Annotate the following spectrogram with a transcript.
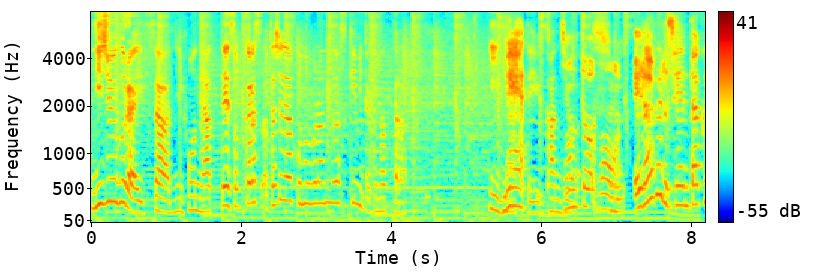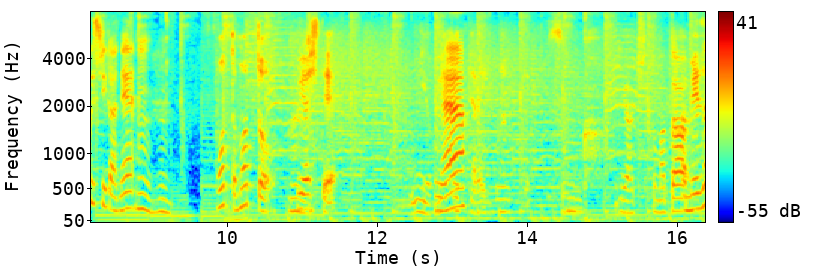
20ぐらいさ日本にあってそこから私がこのブランドが好きみたくなったらいいねっていう感じは本当すもうる。選べる選択肢がね、うんうんもっともっと増やしていいよ増やったね。らいいなって、そうか。いやちょっとまた。目指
